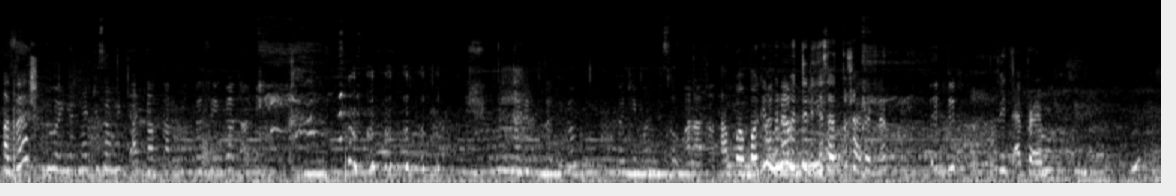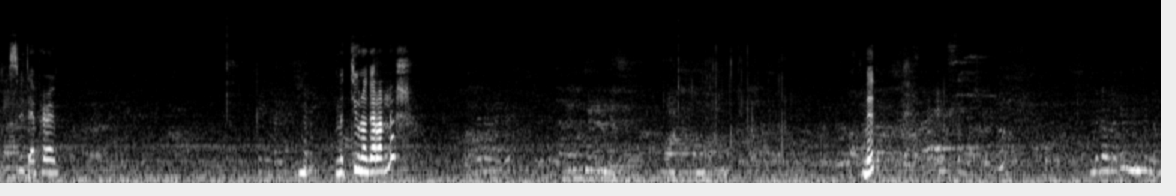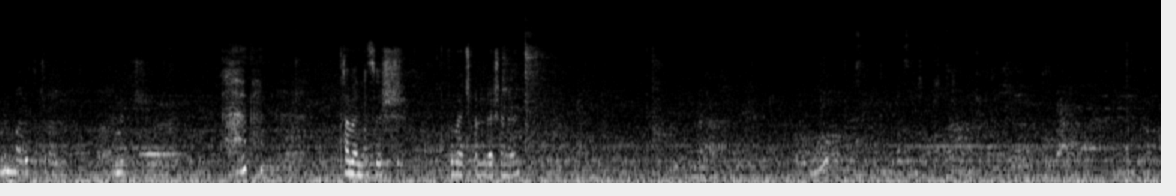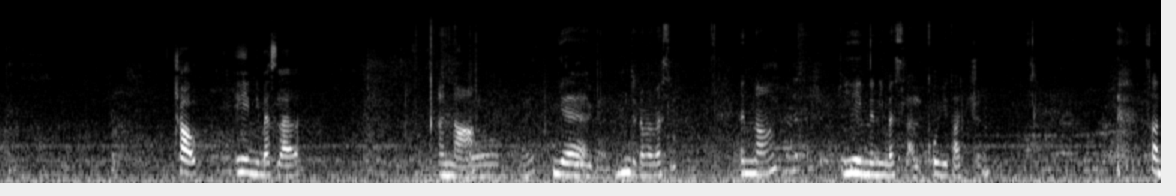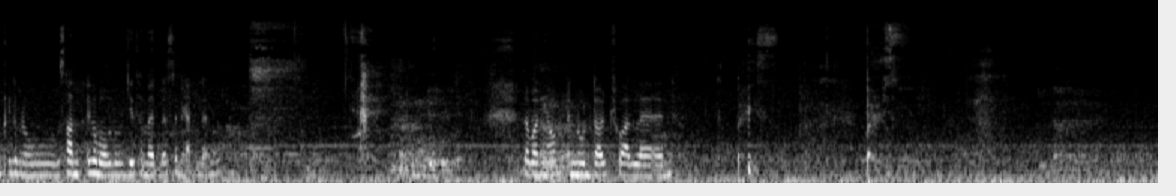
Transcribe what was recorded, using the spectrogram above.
አዘሽ ያላችሁ ሰዎች አዳምጣሉ። በዚህ አጋጣሚ አባባ ግን ምንም እድል እየሰጡሽ አይደለም። እድል ስዊት ኤፕሪም ስዊት ኤፕሪም የምትዩ ነገር አለሽ? ምን ምለው ነገር ምንድን ነው? ምን ማለት እችላለሁ? ተመልሰሽ ትመጫለሽን? ቻው። ይሄን ይመስላል እና ምንድን ነው የሚመስለው? እና ይሄንን ይመስላል ቆይታችን። ሳንጠግብ ነው ሳንጠግባው ነው እየተመለስን ያለ ነው። ለማንኛውም እንወዳችኋለን።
